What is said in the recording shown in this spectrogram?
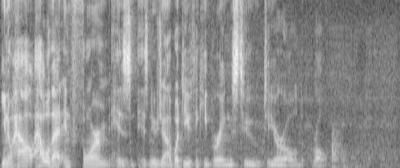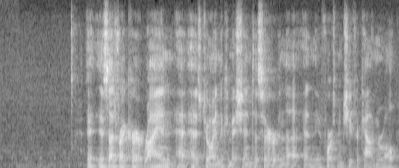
you know how how will that inform his his new job? What do you think he brings to to your old role? Yes, that's right, Kurt. Ryan ha- has joined the commission to serve in the in the enforcement chief accountant role.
